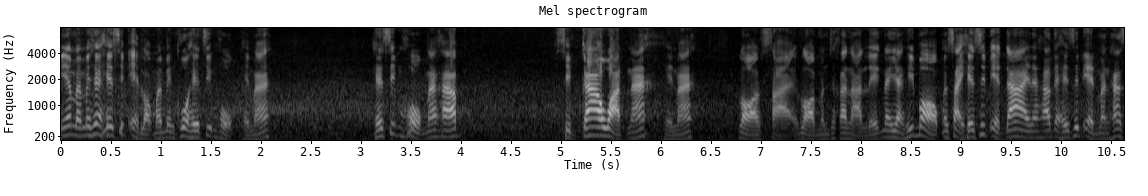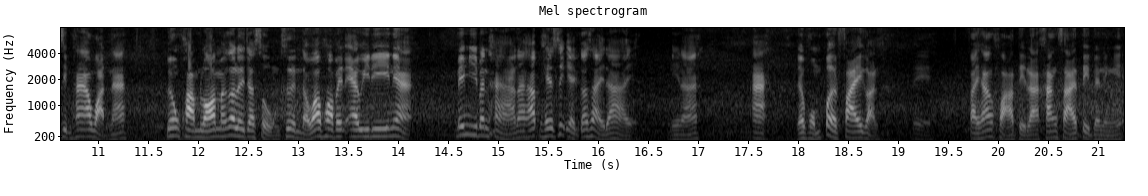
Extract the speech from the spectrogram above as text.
เนี้ยมันไม่ใช่ H11 หรอกมันเป็นขั้ว H16 เห็นไหม H16 นะครับ 19 วัตต์นะเห็นไหม หลอดสายหลอดมันจะขนาดเล็กนะอย่างที่บอกมันใส่ H11 ได้นะครับ แต่ H11 มัน 55 วัตต์นะเรื่องความร้อนมันก็เลยจะสูงขึ้น แต่ว่าพอเป็น LED เนี่ยไม่มีปัญหานะครับ H11 ก็ใส่ได้นี่นะอะเดี๋ยวผมเปิดไฟก่อนนี่ไฟข้างขวาติดแล้วข้างซ้ายติดเป็นอย่างนี้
